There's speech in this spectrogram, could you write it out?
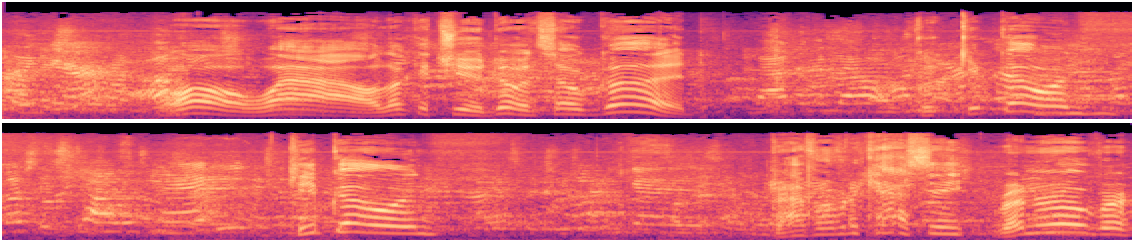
over. Oh, wow. Look at you doing so good. That's about Good- Keep going. almost as tall as Maggie. Keep going. Drive over to Cassie. Run her over.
